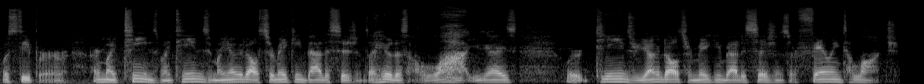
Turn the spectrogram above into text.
What's deeper or, or my teens my teens and my young adults are making bad decisions. I hear this a lot you guys where teens or young adults are making bad decisions they're failing to launch.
